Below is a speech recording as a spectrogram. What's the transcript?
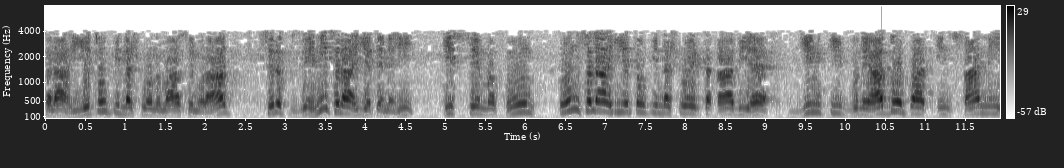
صلاحیتوں کی نشو و نما سے مراد صرف ذہنی صلاحیتیں نہیں، اس سے مفہوم ان صلاحیتوں کی نشو و ارتقا بھی ہے جن کی بنیادوں پر انسانی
